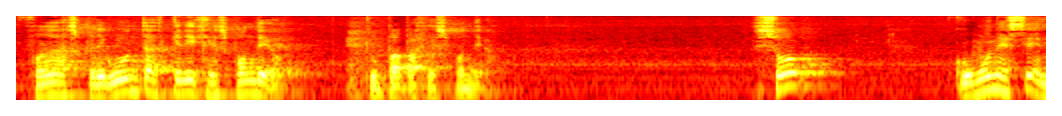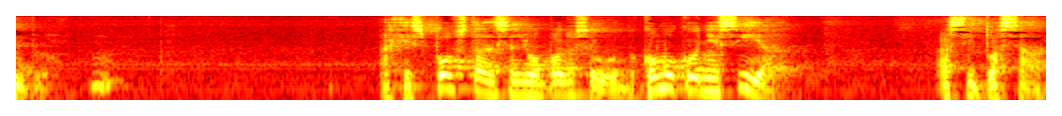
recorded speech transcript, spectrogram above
Foram as perguntas que ele respondeu, que o Papa respondeu. Só como um exemplo, a resposta de São João Paulo II. Como conhecia a situação?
